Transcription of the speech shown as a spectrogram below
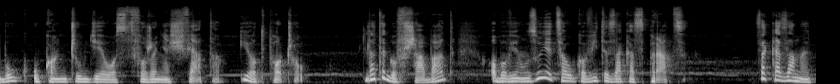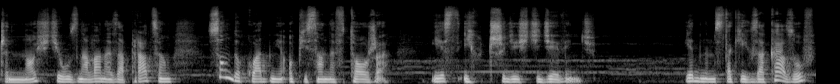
Bóg ukończył dzieło stworzenia świata i odpoczął. Dlatego w szabat obowiązuje całkowity zakaz pracy. Zakazane czynności uznawane za pracę są dokładnie opisane w Torze. Jest ich 39. Jednym z takich zakazów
